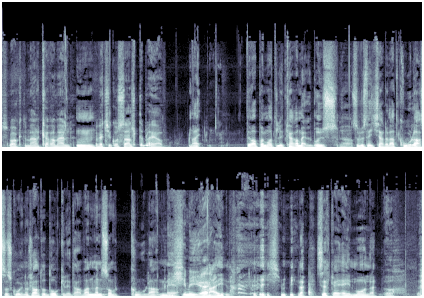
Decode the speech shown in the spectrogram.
smakte mer karamell. Jeg vet ikke hvor salt det ble av. Nei. Det var på en måte litt karamellbrus. Så hvis det ikke hadde vært cola, så skulle jeg nok klart å drukke litt av den, men som cola med Ikke mye. Nei, nei ikke mye. Nei. Cirka i en måned.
